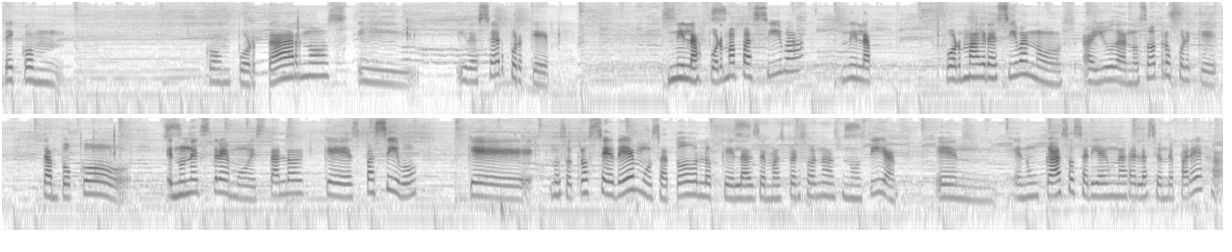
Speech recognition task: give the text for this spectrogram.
de comportarnos y, y de ser, porque ni la forma pasiva ni la forma agresiva nos ayuda a nosotros porque tampoco en un extremo está lo que es pasivo, que nosotros cedemos a todo lo que las demás personas nos digan. En, en un caso sería una relación de pareja,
